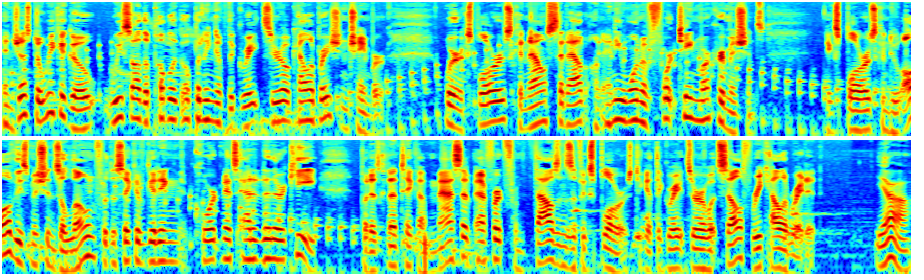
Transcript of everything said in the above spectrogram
And just a week ago, we saw the public opening of the Great Zero Calibration Chamber, where explorers can now set out on any one of 14 marker missions. Explorers can do all of these missions alone for the sake of getting coordinates added to their key, but it's going to take a massive effort from thousands of explorers to get the Great Zero itself recalibrated. Yeah.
